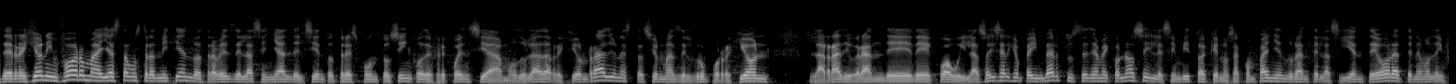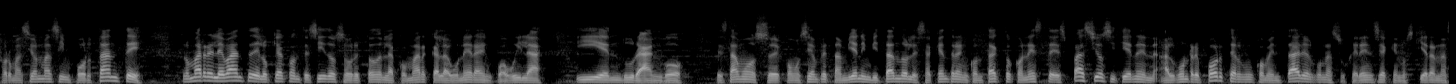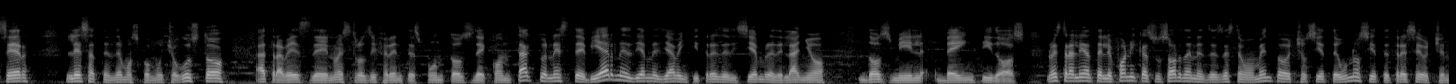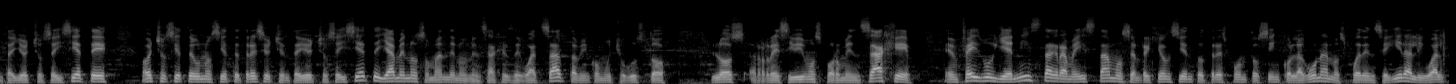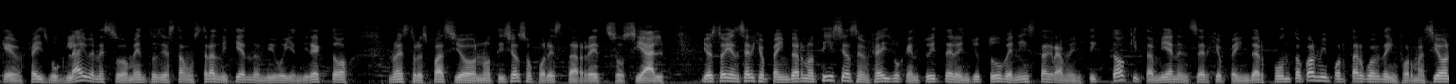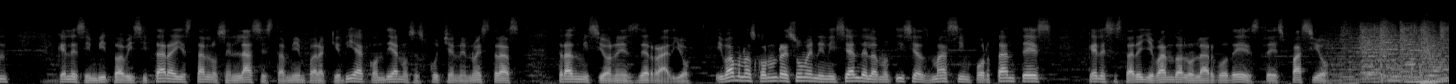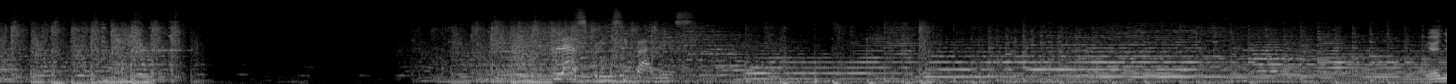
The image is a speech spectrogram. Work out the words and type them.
de Región Informa. Ya estamos transmitiendo a través de la señal del 103.5 de frecuencia modulada Región Radio, una estación más del Grupo Región, la Radio Grande de Coahuila. Soy Sergio Peinbert, usted ya me conoce y les invito a que nos acompañen durante la siguiente hora. Tenemos la información más importante, lo más relevante de lo que ha acontecido, sobre todo en la comarca lagunera, en Coahuila y en Durango. Estamos, eh, como siempre, también invitándoles a que entren en contacto con este espacio. Si tienen algún reporte, algún comentario, alguna sugerencia que nos quieran hacer, les atendemos con mucho gusto a través de nuestros diferentes puntos de contacto en este viernes, viernes ya 23 de diciembre del año 2022. Nuestra línea telefónica, sus órdenes desde este momento, 871-713-8867, 871-713-8867. Llámenos o mándenos mensajes de WhatsApp, también con mucho gusto los recibimos por mensaje. En Facebook y en Instagram, ahí estamos en región 103.5 Laguna, nos pueden seguir, al igual que en Facebook Live. En estos momentos ya estamos transmitiendo en vivo y en directo nuestro espacio noticioso por esta red social. Yo estoy en Sergio Peinber Noticias, en Facebook, en Twitter, en YouTube, en Instagram, en TikTok y también en sergiopeinder.com, mi portal web de información que les invito a visitar. Ahí están los enlaces también para que día con día nos escuchen en nuestras transmisiones de radio. Y vámonos con un resumen inicial de las noticias más importantes que les estaré llevando a lo largo de este espacio.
